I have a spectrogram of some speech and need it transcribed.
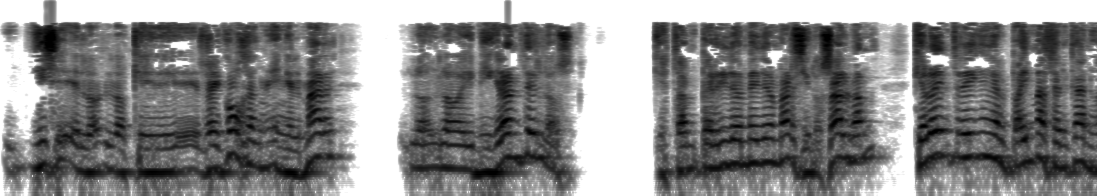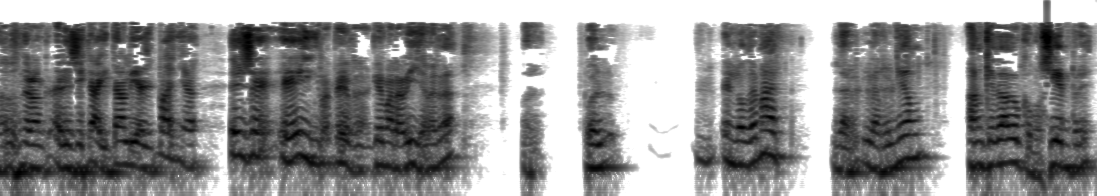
dice, los, que recojan en el mar, los, inmigrantes, los que están perdidos en medio del mar, si los salvan, que lo entreguen en el país más cercano, a donde es decir, a Italia, España. Ese es Inglaterra, qué maravilla, ¿verdad? Pues en los demás, la, reunión han quedado como siempre,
